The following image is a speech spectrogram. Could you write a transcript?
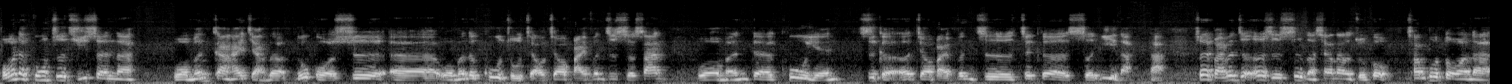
我们的工资提升呢，我们刚才讲的，如果是呃我们的雇主缴交百分之十三。我们的雇员资格额交百分之这个十亿呢啊，所以百分之二十四呢相当的足够，差不多呢，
